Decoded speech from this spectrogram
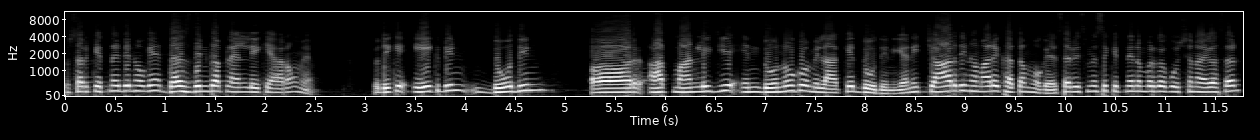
तो सर कितने दिन हो गए? दस दिन का प्लान लेके आ रहा हूँ मैं। तो देखिए, एक दिन, दो दिन, और आप मान लीजिए, इन दोनों को मिला के दो दिन, यानी चार दिन हमारे खत्म हो गए। सर, इसमें से कितने नंबर का क्वेश्चन आएगा, सर?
